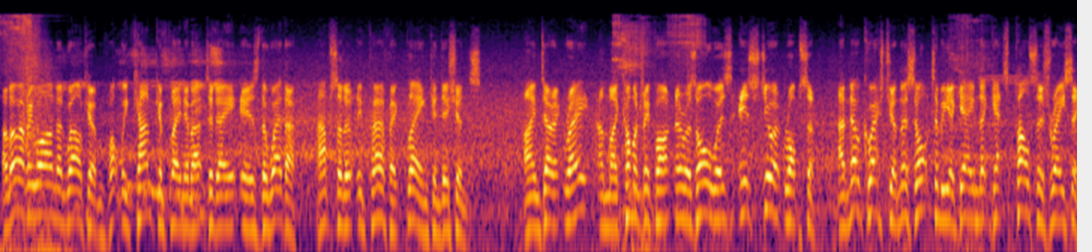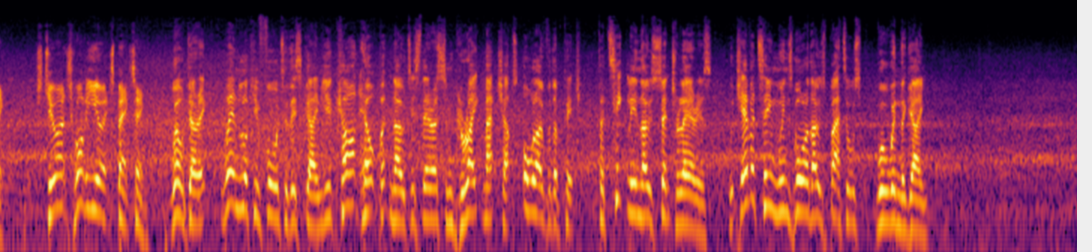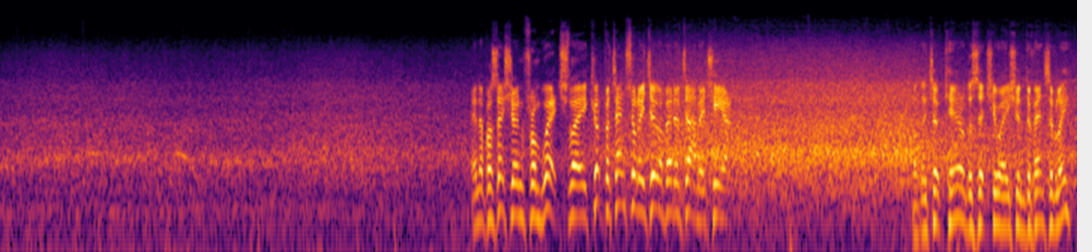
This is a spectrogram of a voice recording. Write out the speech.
Hello everyone and welcome. What we can't complain about today is the weather. Absolutely perfect playing conditions. I'm Derek Ray and my commentary partner as always is Stuart Robson. And no question this ought to be a game that gets pulses racing. Stuart, what are you expecting? Well, Derek, when looking forward to this game, you can't help but notice there are some great matchups all over the pitch, particularly in those central areas. Whichever team wins more of those battles will win the game. In a position from which they could potentially do a bit of damage here. But they took care of the situation defensively.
